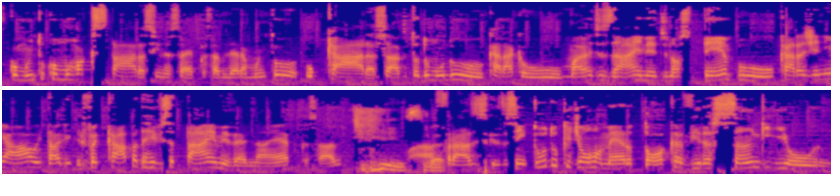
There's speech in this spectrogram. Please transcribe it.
ficou muito como rockstar, assim, nessa época, sabe? Ele era muito o cara, sabe? Todo mundo, caraca, o maior designer de nosso tempo, o cara genial e tal. Ele ele foi capa da revista Time, velho, na época, sabe? Isso, A velho. frase escrita assim: tudo que John Romero toca vira sangue e ouro.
